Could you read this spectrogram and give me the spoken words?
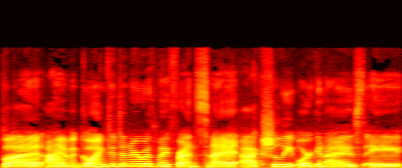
But I'm going to dinner with my friends tonight. I actually organized a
